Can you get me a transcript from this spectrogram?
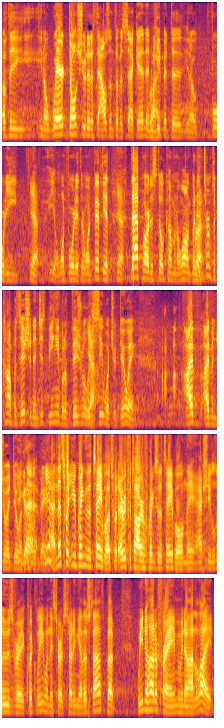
of the you know where don't shoot at a thousandth of a second and Right. keep it to you know forty Yeah. you know 140th or 150th. Yeah. That part is still coming along, but in terms of composition and just being able to visually Yeah. see what you're doing, I- I've I've enjoyed doing got an that. advantage. Yeah, and that's what you bring to the table. That's what every photographer brings to the table, and they actually lose very quickly when they start studying the other stuff. But we know how to frame and we know how to light.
